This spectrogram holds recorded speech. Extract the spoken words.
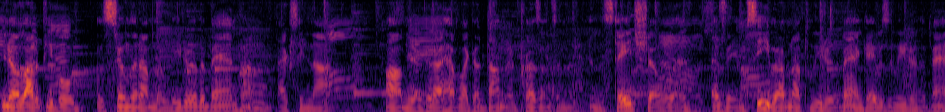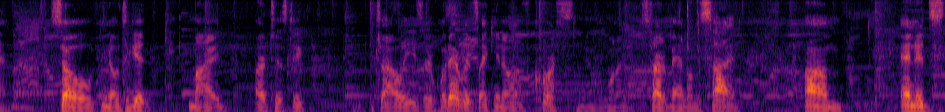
you know, a lot of people assume that I'm the leader of the band, but I'm actually not. Um, you know, because I have like a dominant presence in the in the stage show as, as the MC, but I'm not the leader of the band. Gabe is the leader of the band. So, you know, to get my artistic jollies or whatever, it's like, you know, of course, you know, I want to start a band on the side. Um, and it's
